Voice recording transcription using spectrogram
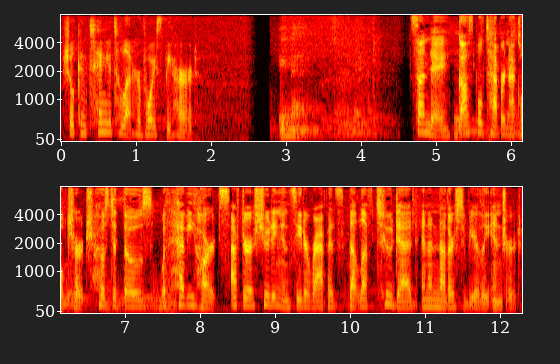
she'll continue to let her voice be heard. Amen. Sunday, Gospel Tabernacle Church hosted those with heavy hearts after a shooting in Cedar Rapids that left two dead and another severely injured.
